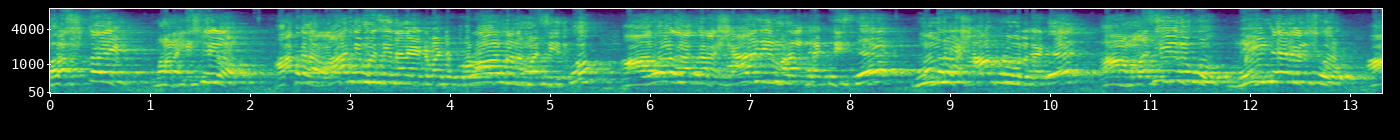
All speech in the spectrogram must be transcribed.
ఫస్ట్ టైం మన హిస్టరీలో అక్కడ రాజీ మసీద్ అనేటువంటి పురాతన మసీదుకు ఆ రోజు అక్కడ షాదీ మహల్ కట్టిస్తే ముందర షాప్ రూములు కట్టే ఆ మసీదుకు మెయింటెనెన్స్కు ఆ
